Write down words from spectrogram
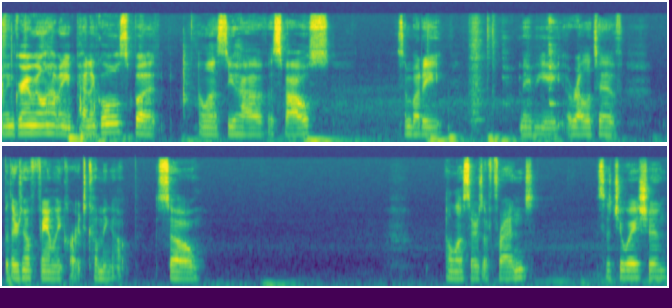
I mean, granted, we don't have any pentacles, but unless you have a spouse, somebody, maybe a relative, but there's no family cards coming up. So, unless there's a friend situation,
